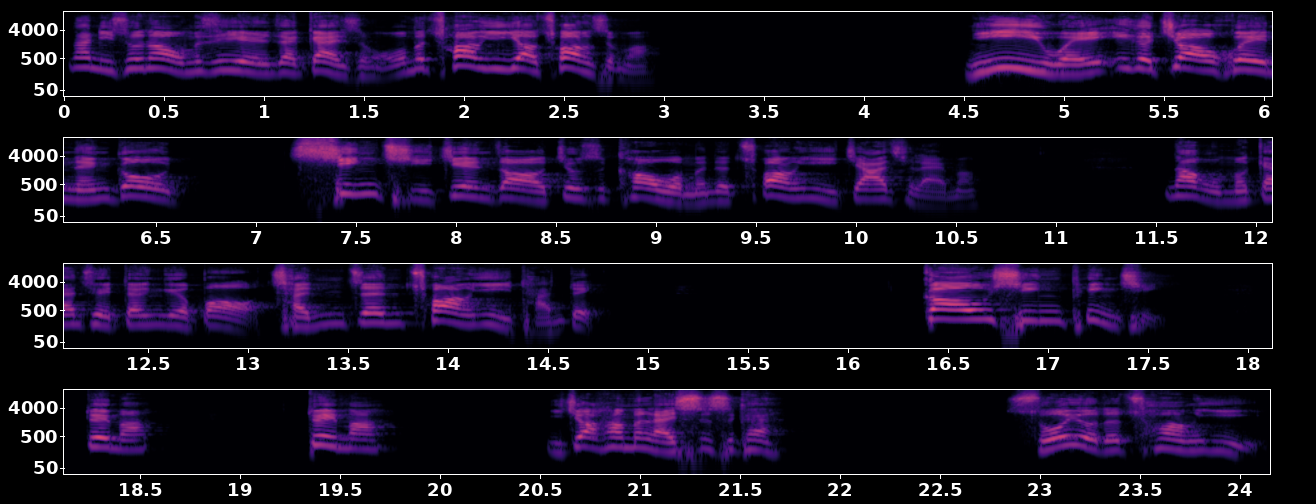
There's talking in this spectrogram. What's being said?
那你说，那我们这些人在干什么？我们创意要创什么？你以为一个教会能够兴起建造，就是靠我们的创意加起来吗？那我们干脆登个报，成真创意团队，高薪聘请，对吗？对吗？你叫他们来试试看。所有的创意，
